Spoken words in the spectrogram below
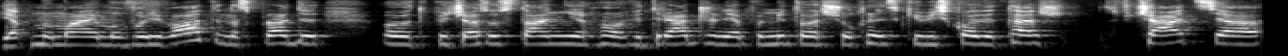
як ми маємо воювати. Насправді, от під час останнього відрядження я помітила, що українські військові теж вчаться,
